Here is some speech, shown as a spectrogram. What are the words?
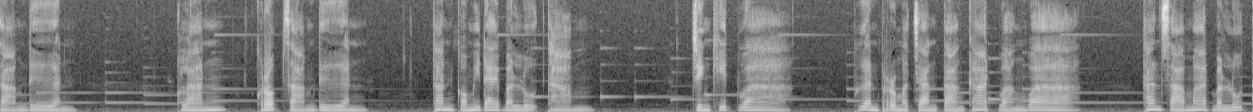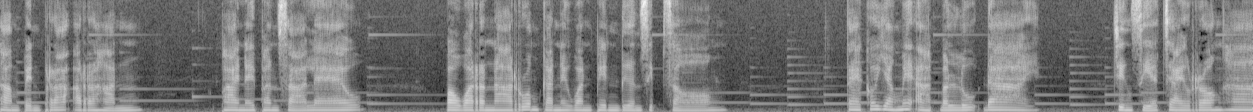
สามเดือน ครั้นครบสามเดือน ท่านก็ไม่ได้บรรลุธรรม จึงคิดว่า เพื่อนพรหมจรรย์ต่างคาดหวังว่า ท่านสามารถบรรลุธรรมเป็นพระอรหันต์ภายในพรรษาแล้วปวารณาร่วมกันในวันเพ็ญเดือนสิบสองแต่ก็ยังไม่อาจบรรลุได้ จึงเสียใจร้องไห้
